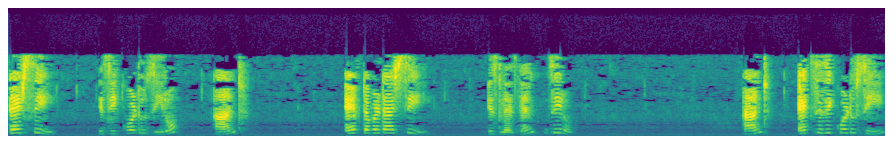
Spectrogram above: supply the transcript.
dash c is equal to 0 and f double dash c is less than 0 and x is equal to c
